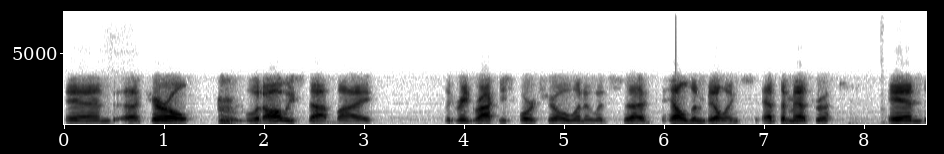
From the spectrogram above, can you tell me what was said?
and uh, Carol would always stop by the Great Rocky Sports Show when it was uh, held in Billings at the Metro, and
